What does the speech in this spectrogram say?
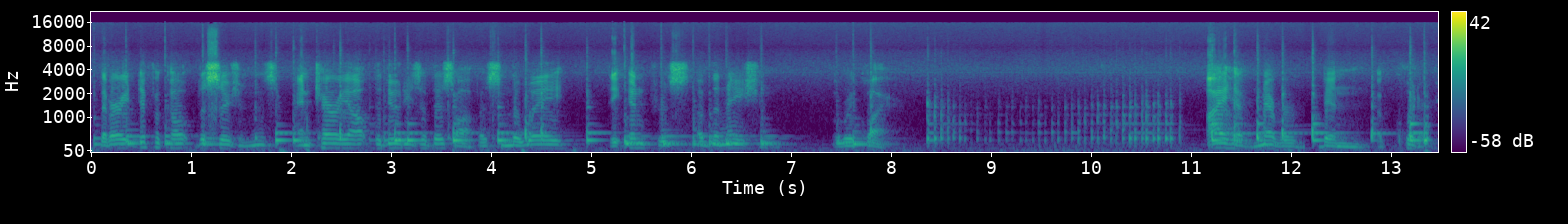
the very difficult decisions and carry out the duties of this office in the way the interests of the nation will require. I have never been a quitter.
